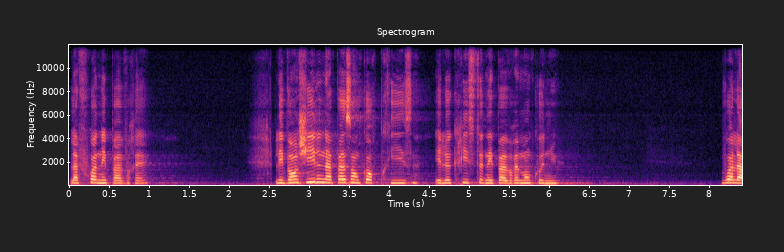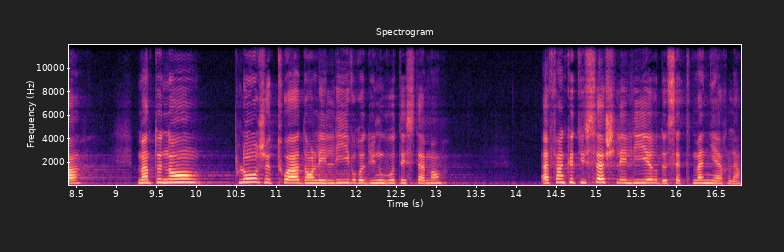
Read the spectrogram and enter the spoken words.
la foi n'est pas vraie. L'Évangile n'a pas encore prise et le Christ n'est pas vraiment connu. Voilà, maintenant plonge-toi dans les livres du Nouveau Testament, afin que tu saches les lire de cette manière-là.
